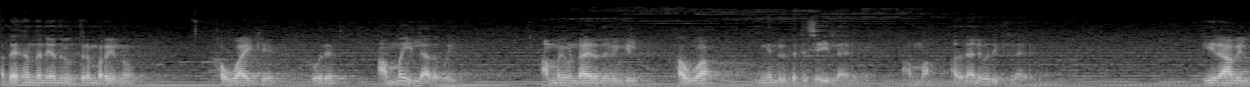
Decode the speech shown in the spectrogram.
അദ്ദേഹം തന്നെ അതിന് ഉത്തരം പറയുന്നു ഹൗവായിക്ക് ഒരു അമ്മയില്ലാതെ പോയി. അമ്മയുണ്ടായിരുന്നുവെങ്കിൽ ഹൗവ ഇങ്ങനെ ഒരു തെറ്റ് ചെയ്യില്ലായിരുന്നു. അമ്മ അതിനനുവദിക്കില്ലായിരുന്നു ഈ രാവിൽ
